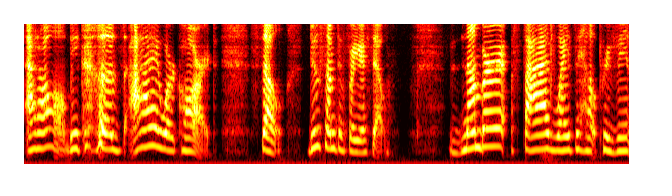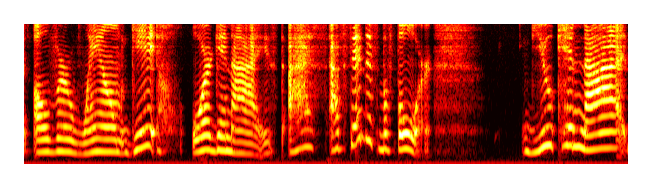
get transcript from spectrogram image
at all because I work hard. So, do something for yourself. Number five ways to help prevent overwhelm. Get organized. I, I've said this before. You cannot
